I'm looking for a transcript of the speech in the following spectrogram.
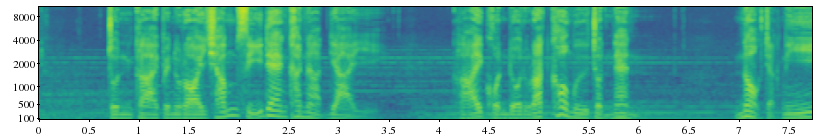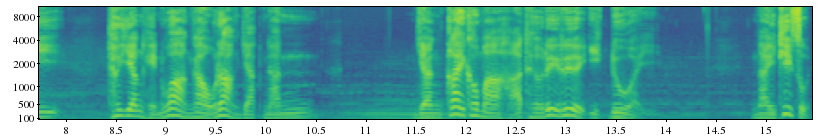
ๆ จนกลายเป็นรอยช้ำสีแดงขนาดใหญ่ คล้ายคนโดนรัดข้อมือจนแน่น นอกจากนี้ เธอยังเห็นว่าเงาร่างยักษ์นั้น ยังใกล้เข้ามาหาเธอเรื่อยๆ อีกด้วย ในที่สุด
